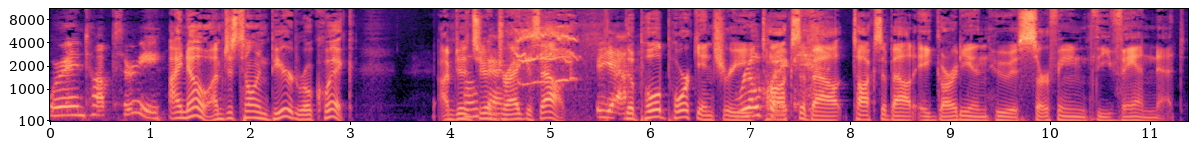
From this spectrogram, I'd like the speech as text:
We're in top three. I know. I'm just telling Beard real quick. I'm just Okay. gonna drag this out. Yeah. The pulled pork entry Real quick. talks about talks about a guardian who is surfing the van net.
